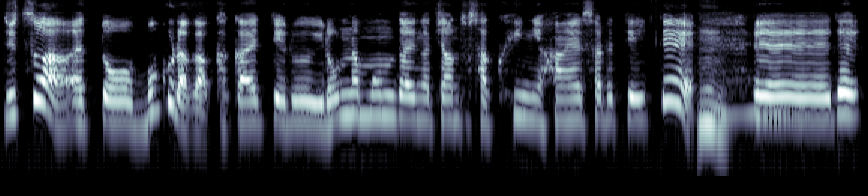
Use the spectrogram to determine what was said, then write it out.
実は、えっと、僕らが抱えているいろんな問題がちゃんと作品に反映されていて、うんえーで、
